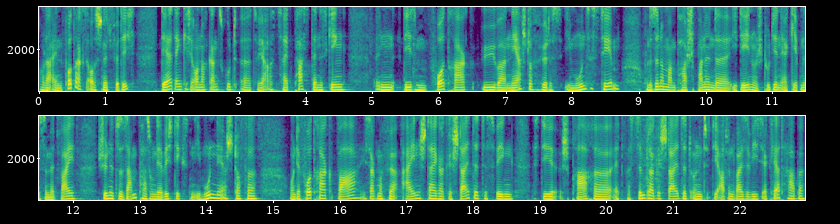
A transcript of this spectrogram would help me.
oder einen Vortragsausschnitt für dich, der, denke ich, auch noch ganz gut äh, zur Jahreszeit passt, denn es ging in diesem Vortrag über Nährstoffe für das Immunsystem und es sind noch mal ein paar spannende Ideen und Studienergebnisse mit bei. Schöne Zusammenfassung der wichtigsten Immunnährstoffe und der Vortrag war, ich sag mal, für Einsteiger gestaltet, deswegen ist die Sprache etwas simpler gestaltet und die Art und Weise, wie ich es erklärt habe.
